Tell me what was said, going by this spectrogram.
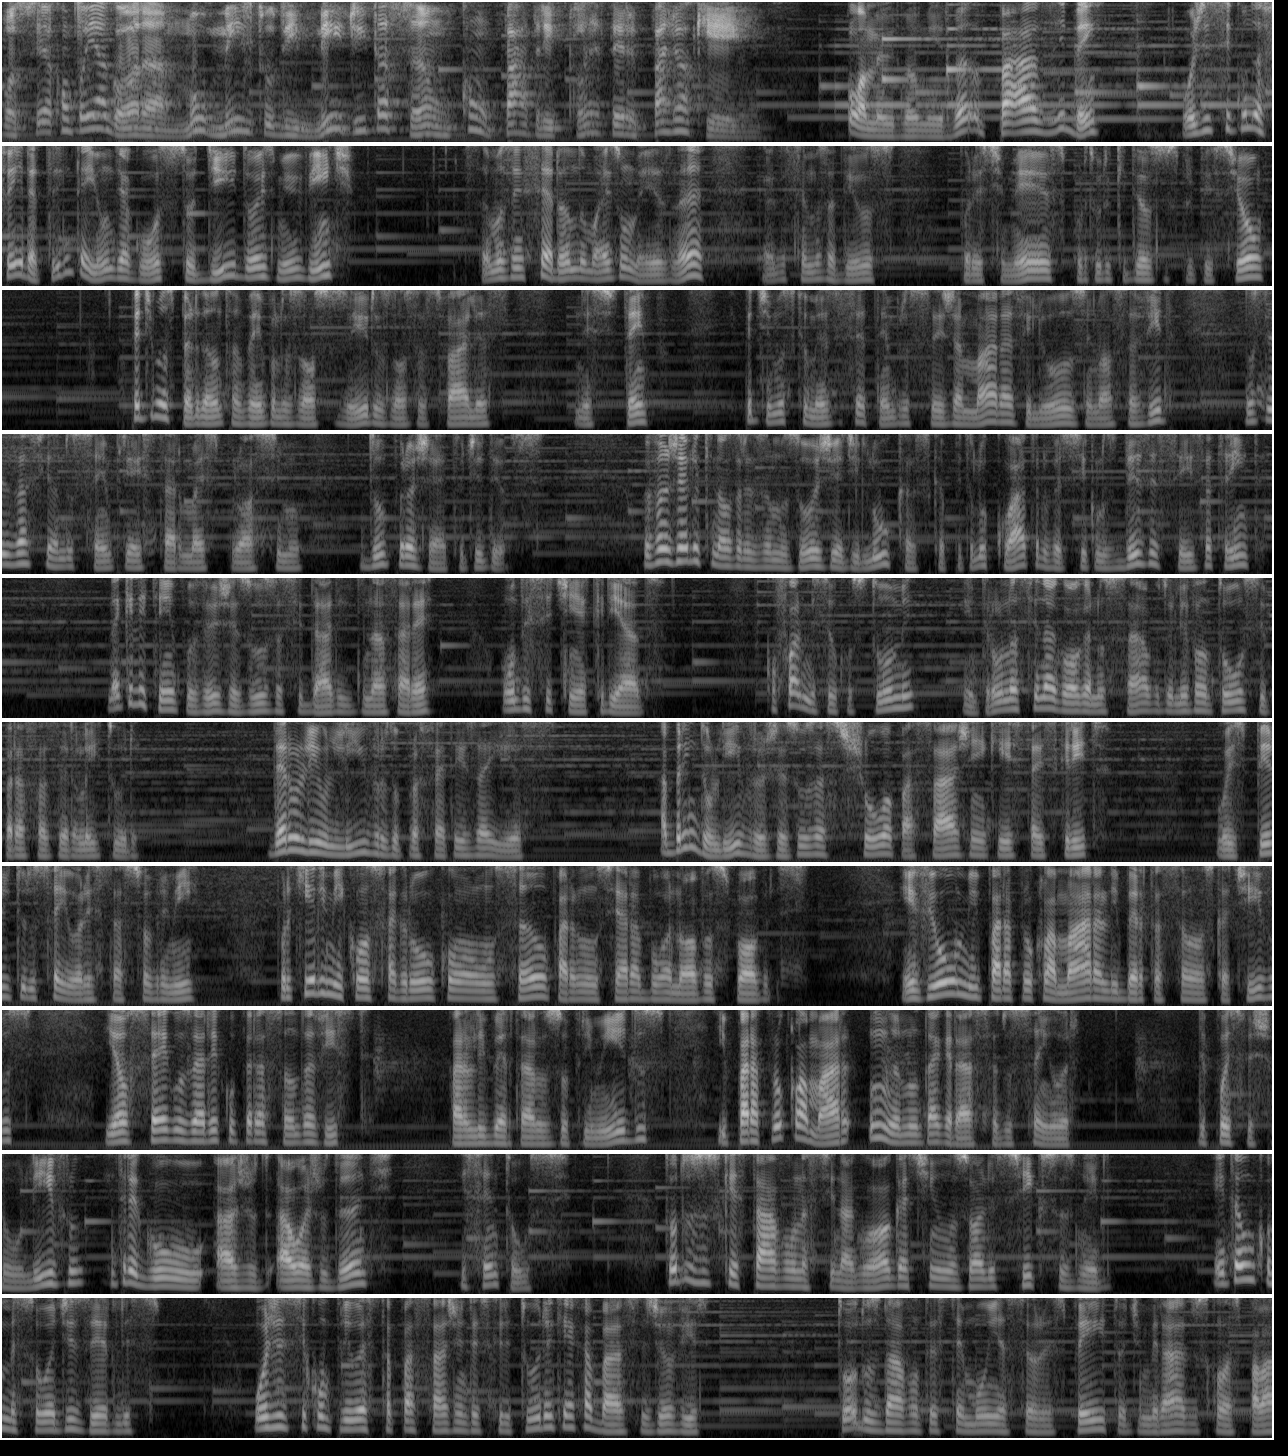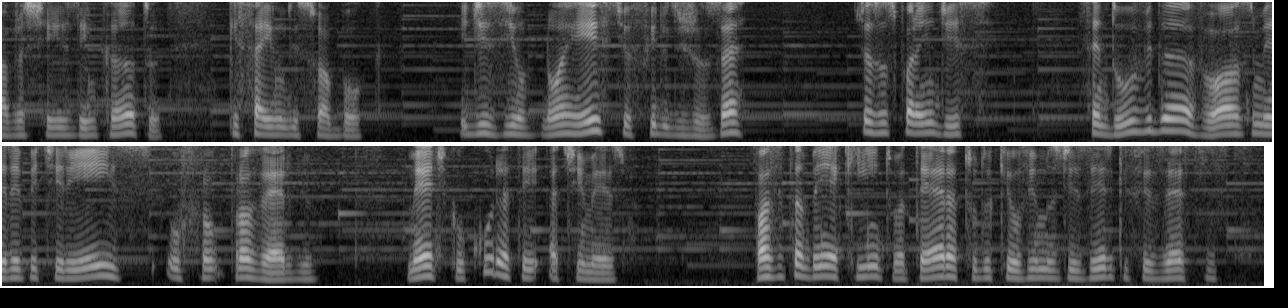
Você acompanha agora Momento de Meditação com o Padre Kleber Palhoque. Olá, meu irmão, minha irmã, paz e bem. Hoje é segunda-feira, 31 de agosto de 2020. Estamos encerrando mais um mês, né? Agradecemos a Deus por este mês, por tudo que Deus nos propiciou. Pedimos perdão também pelos nossos erros, nossas falhas neste tempo. E pedimos que o mês de setembro seja maravilhoso em nossa vida nos desafiando sempre a estar mais próximo do projeto de Deus. O evangelho que nós rezamos hoje é de Lucas, capítulo 4, versículos 16 a 30. Naquele tempo veio Jesus à cidade de Nazaré, onde se tinha criado. Conforme seu costume, entrou na sinagoga no sábado e levantou-se para fazer a leitura. Deram-lhe o livro do profeta Isaías. Abrindo o livro, Jesus achou a passagem em que está escrito: o Espírito do Senhor está sobre mim, porque ele me consagrou com a unção para anunciar a boa nova aos pobres. Enviou-me para proclamar a libertação aos cativos e aos cegos a recuperação da vista, para libertar os oprimidos e para proclamar um ano da graça do Senhor. Depois fechou o livro, entregou-o ao ajudante e sentou-se. Todos os que estavam na sinagoga tinham os olhos fixos nele. Então começou a dizer-lhes: Hoje se cumpriu esta passagem da Escritura que acabastes de ouvir. Todos davam testemunho a seu respeito, admirados com as palavras cheias de encanto que saíam de sua boca. E diziam: Não é este o filho de José? Jesus, porém, disse: Sem dúvida, vós me repetireis o provérbio: Médico, cura-te a ti mesmo. Faze também aqui em tua terra tudo o que ouvimos dizer que fizestes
